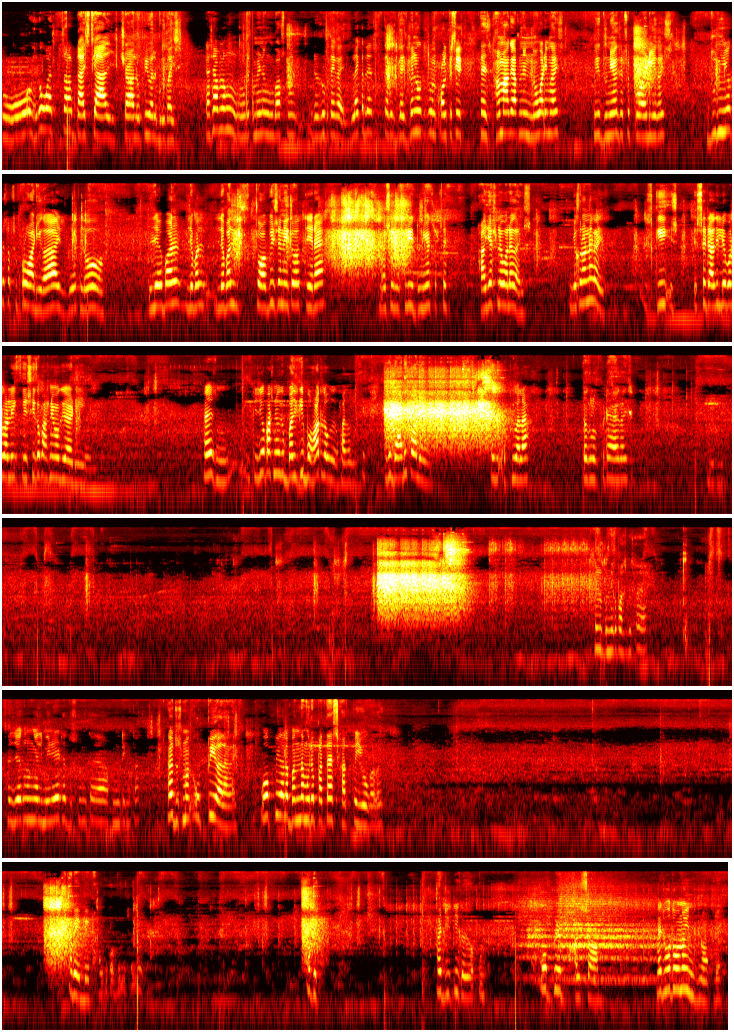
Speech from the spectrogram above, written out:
तो hello what's up guys क्या हाल चाल? ओपी वाले बुढ़ी गाइस कैसे आप लोग? मुझे कमेंट बॉक्स में ज़रूर बताएगा लाइक कर दें सब्सक्राइब बेल नोटिफिकेशन ऑल पे से। गाइस हम आ गए अपने नो वाड़ी में गाइस ये दुनिया के सबसे प्रो आईडी है गाइस दुनिया के सबसे प्रो आईडी है गाइस देख लो। लेबल लेबल लेवल चौबीस है नहीं तो तेरह है वैसे इसलिए दुनिया के सबसे हाईएस्ट लेवल है गाइस देख रहे हो ना गाइस इसकी इस, इससे ज़्यादा लेवल वाली किसी के पास नहीं होगी आईडी किसी के पास नहीं होगी, बल्कि बहुत लोगों के पास होगी। जैसे डैडी कॉल है। ओपी वाला तक लोग पिटाया गाइस बंदे के पास भी था यार। मैं देख लूँगा एलिमिनेट है दुश्मन का या अपनी टीम का। अरे दुश्मन ओपी वाला है ओपी वाला बंदा मुझे पता है छत पे ही होगा भाई। अबे बेफालतू का बोल अबे। हाँ जीत ही गए अपन ओबे भाई साहब, मैं वो दोनों ही नौक रहे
